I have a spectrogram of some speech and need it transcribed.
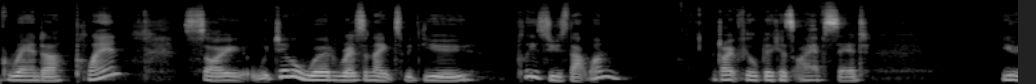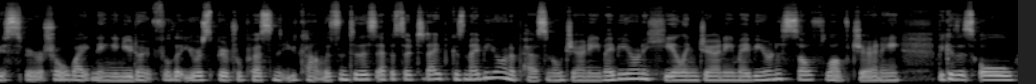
grander plan. So, whichever word resonates with you, please use that one. Don't feel because I have said you're spiritual awakening and you don't feel that you're a spiritual person that you can't listen to this episode today because maybe you're on a personal journey, maybe you're on a healing journey, maybe you're on a self love journey because it's all,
